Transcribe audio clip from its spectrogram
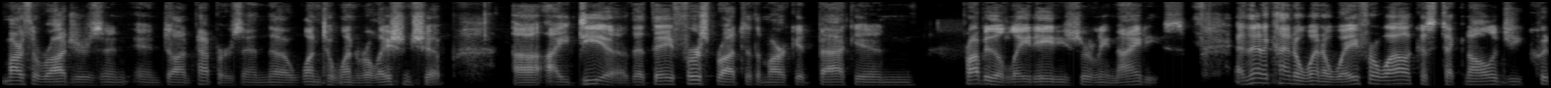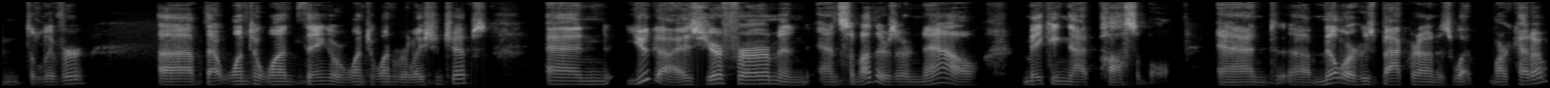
martha rogers and, and don peppers and the one-to-one relationship uh, idea that they first brought to the market back in probably the late 80s early 90s and then it kind of went away for a while because technology couldn't deliver uh, that one-to-one thing or one-to-one relationships. And you guys your firm and and some others are now making that possible and uh, Miller, whose background is what Marketo.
